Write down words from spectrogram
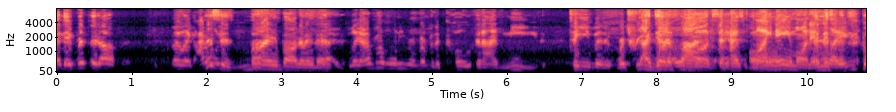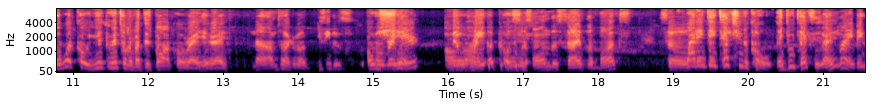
And they rip it up. Like, like, I don't This is mind-boggling. That like I probably won't even remember the code that I need to even retrieve Identify- my own box that has my Oh. name on it. and this, like, but what code? You, we're talking about this barcode right here, right? no, I'm talking about. You see this Oh, code shit. Oh, right here? They'll wow. write a Oh, code so- so- on the side of the box. So Why didn't they text you the code? They do text it, right? Right, they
